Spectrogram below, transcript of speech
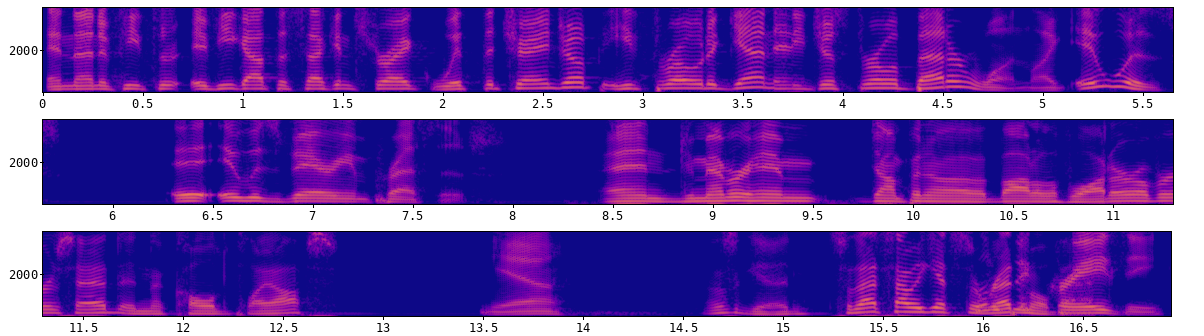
and then if he th- if he got the second strike with the changeup, he'd throw it again and he'd just throw a better one. Like it was, it, it was very impressive. And do you remember him dumping a bottle of water over his head in the cold playoffs? Yeah, that was good. So that's how he gets the Red Bull. Crazy. Back.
